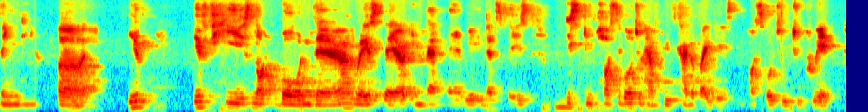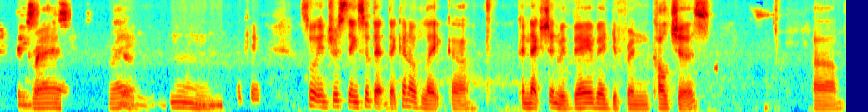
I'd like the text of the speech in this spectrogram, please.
think uh, if if he is not born there, raised there in that area, in that space, it's impossible to have these kind of ideas, impossible to, to create things right. like this. Right. Yeah. Mm. Okay. So interesting. So that, that kind of like uh, connection with very, very different cultures. Um,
